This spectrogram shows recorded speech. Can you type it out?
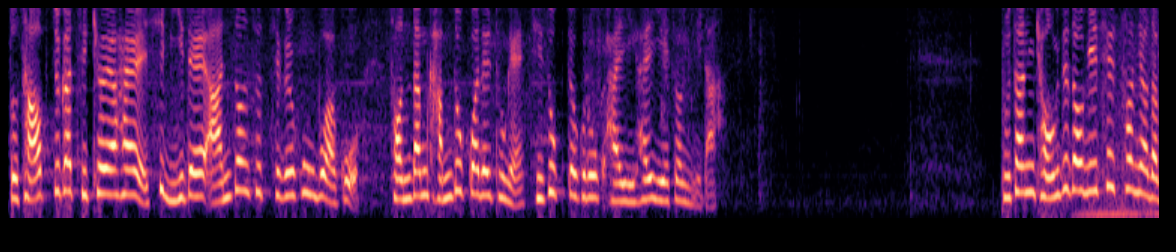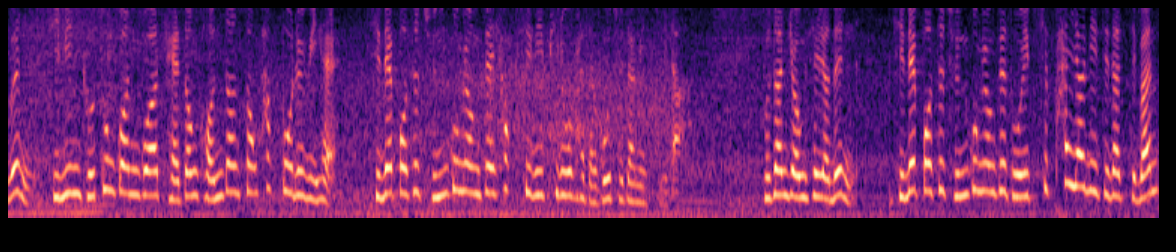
또 사업주가 지켜야 할 12대 안전 수칙을 홍보하고 전담 감독관을 통해 지속적으로 관리할 예정입니다. 부산 경제정의 실천연합은 시민교통권과 재정 건전성 확보를 위해 시내버스 준공영제 혁신이 필요하다고 주장했습니다. 부산경실련은 시내버스 준공영제 도입 18년이 지났지만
